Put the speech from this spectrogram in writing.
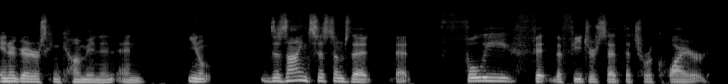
integrators can come in and, and you know design systems that that fully fit the feature set that's required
